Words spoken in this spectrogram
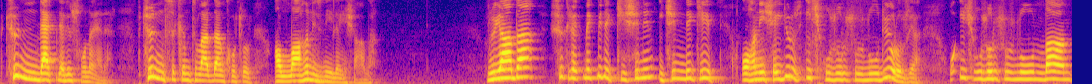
bütün dertleri sona erer. Bütün sıkıntılardan kurtulur. Allah'ın izniyle inşallah. Rüyada şükretmek bir de kişinin içindeki o hani şey diyoruz iç huzursuzluğu diyoruz ya. O iç huzursuzluğundan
